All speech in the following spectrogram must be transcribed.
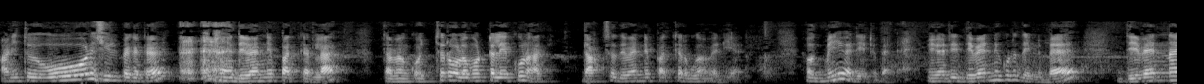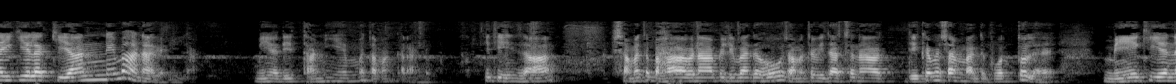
අනිත් ඕනේ ශිල්පයකට දෙවන්නේපත් කරලා තමන් කොච්චර ඔලොමොට්ටලෙක් වුණත් දක්ෂ දෙවන්නේපත් කරපු ගමන් වැඩි යනවා නමුත් මේ වැඩේට බෑ. මේ වැඩේ දෙවැන්නේකට දෙන්න බෑ. දෙවැන්නයි කියලා කියන්නෙම අනාගැනිල්ල. මේ වැඩේ තනියෙන්ම තමන් කරන්න ඕන. ඉතින් ඒ නිසා සමත භාවනා පිළිබඳ හෝ සමත විදර්ශනා දෙකම සම්බන්ධ පොත්වල මේ කියන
